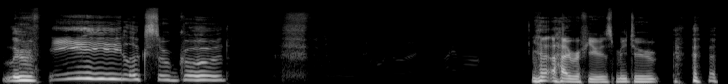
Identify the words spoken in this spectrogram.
Luffy looks so good. I refuse. Me too.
